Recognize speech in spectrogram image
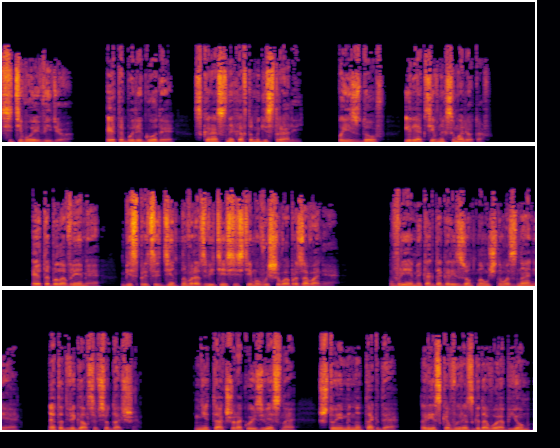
сетевое видео. Это были годы скоростных автомагистралей, поездов и реактивных самолетов. Это было время беспрецедентного развития системы высшего образования. Время, когда горизонт научного знания отодвигался все дальше. Не так широко известно, что именно тогда резко вырос годовой объем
